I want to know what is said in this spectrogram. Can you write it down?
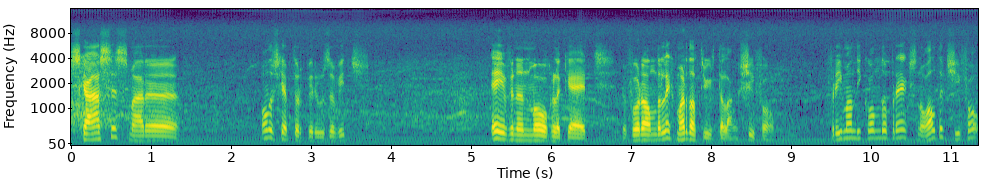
Schasens, maar uh, onderschept door Peruzovic. Even een mogelijkheid voor Anderlecht, maar dat duurt te lang. Schifo. Freeman die komt op rechts, nog altijd Schifo.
